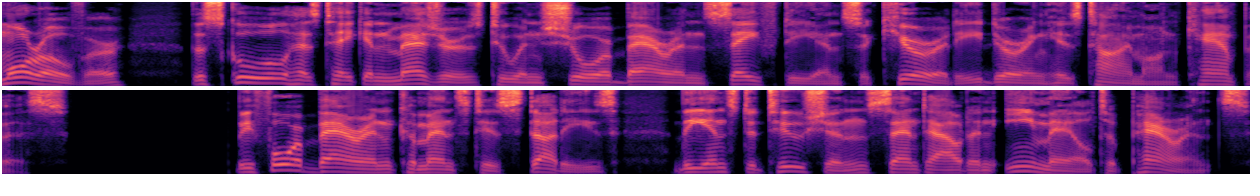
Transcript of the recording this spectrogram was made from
Moreover, the school has taken measures to ensure Barron's safety and security during his time on campus. Before Barron commenced his studies, the institution sent out an email to parents,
